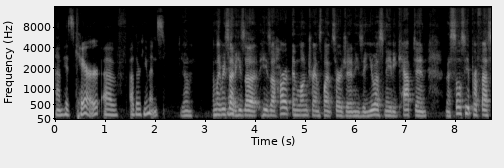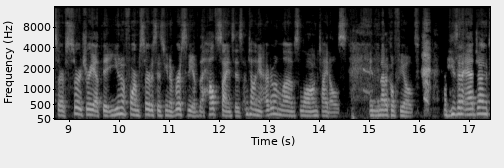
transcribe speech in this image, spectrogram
um his care of other humans yeah and like we said, he's a he's a heart and lung transplant surgeon. He's a U.S. Navy captain, an associate professor of surgery at the Uniformed Services University of the Health Sciences. I'm telling you, everyone loves long titles in the medical field. And he's an adjunct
